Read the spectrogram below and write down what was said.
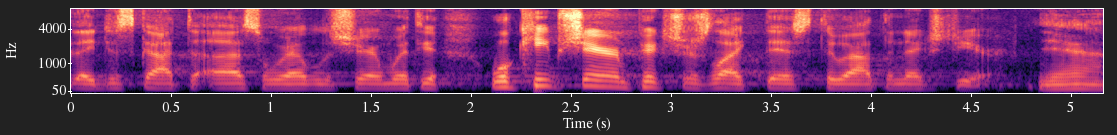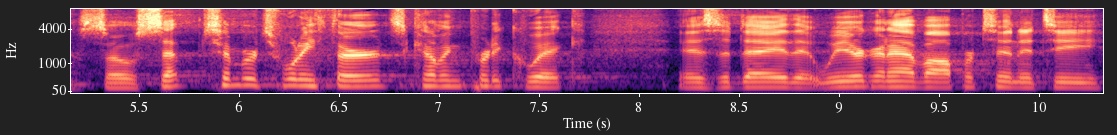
they just got to us, and we are able to share them with you. We'll keep sharing pictures like this throughout the next year. Yeah, so September 23rd, it's coming pretty quick, is the day that we are going to have opportunity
